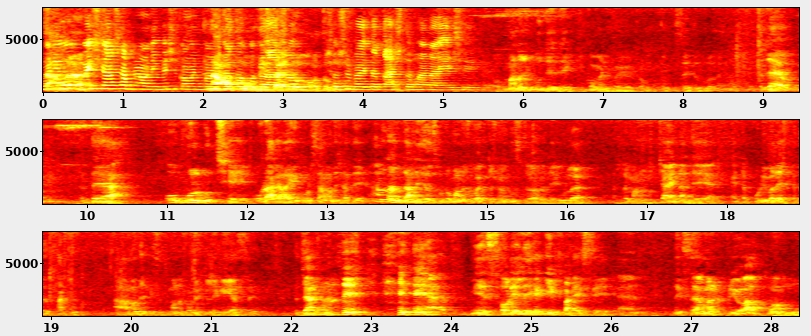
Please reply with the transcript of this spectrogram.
মানে আমরা ও বেশি আসে আপনারা অনেক বেশি কমেন্ট করেন না, যত অত বোঝা, বিষয় তো অত- শ্বশুর বাড়িতে আসতে হয় না এসে মানুষ বুঝে যে কি কমেন্ট করে তো বুঝতে বলে। তো যাই হোক ও ভুল বুঝছে ও রাগারাগি করছে আমাদের সাথে। আমরা জানি যে ছোট মানুষও একটা সময় বুঝতে পারবে যে এগুলা আসলে মানুষ চায় না যে একটা পরিবার একসাথে থাকুক। আর আমাদের কিছু তো মানুষ অনেক লেগেই আছে। যার কারণে মেয়ে সরি লেগে গিফট পাঠাইছে দেখছে আমার প্রিয় আব্বু আম্মু।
